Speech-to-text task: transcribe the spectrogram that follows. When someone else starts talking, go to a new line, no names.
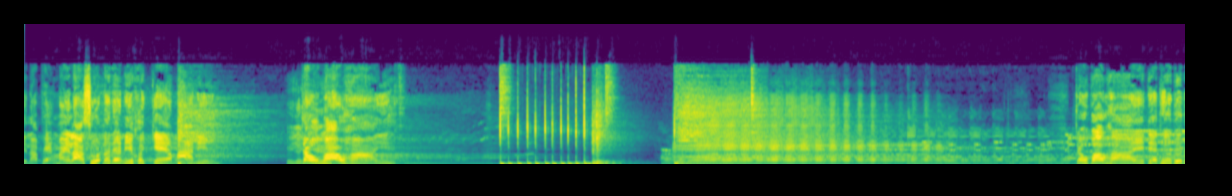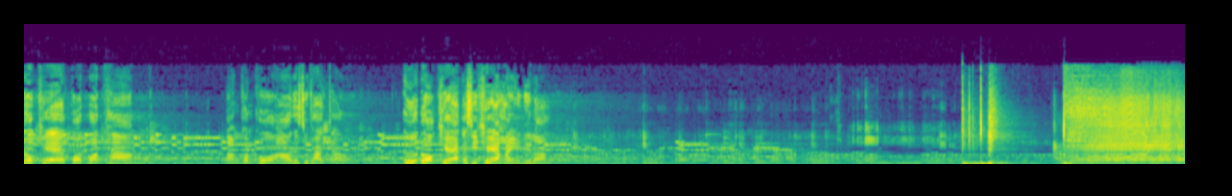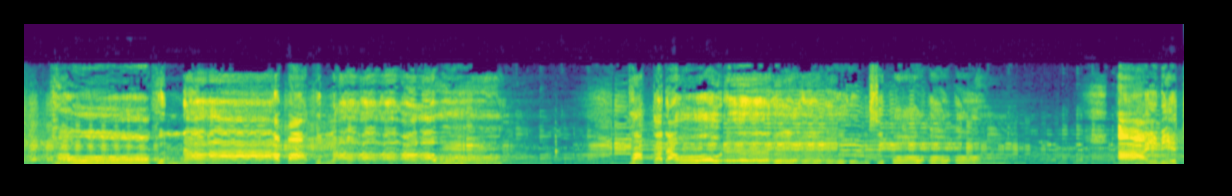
นี่ละเพลงไม่ล่าสุดเราได้นี่ข่อยแก้มานี่
เจ้า
บ้าหาย เจ้าบ้าหายเดี๋ยวเธอด้วยดอกแค่กอดม้อนคางตามคำขอเอาได้สิพาเจ้า เออดอกแค่กับสีแค่ให้นี่ล่ะ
